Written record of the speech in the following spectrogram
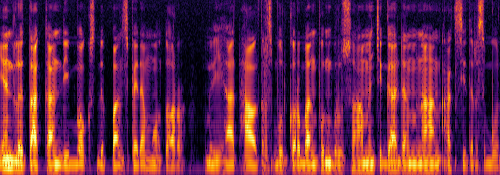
yang diletakkan di box depan sepeda motor. Melihat hal tersebut, korban pun berusaha mencegah dan menahan aksi tersebut.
